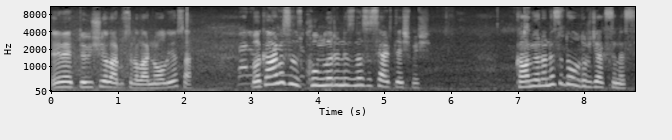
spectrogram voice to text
Evet dövüşüyorlar bu sıralar ne oluyorsa. Ben Bakar mısınız kumlarınız nasıl sertleşmiş? Kamyona nasıl dolduracaksınız?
